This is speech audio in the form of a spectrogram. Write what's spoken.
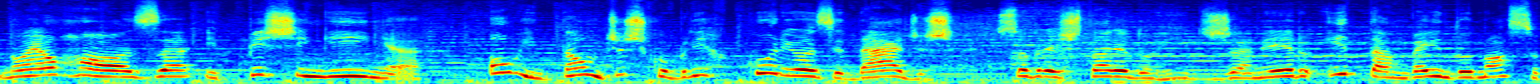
Noel Rosa e Pixinguinha? Ou então descobrir curiosidades sobre a história do Rio de Janeiro e também do nosso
